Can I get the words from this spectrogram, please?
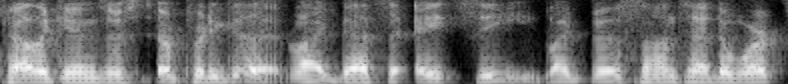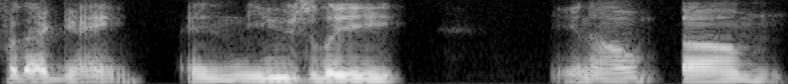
Pelicans are, are pretty good. Like that's an eight seed. Like the Suns had to work for that game, and usually, you know, um,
